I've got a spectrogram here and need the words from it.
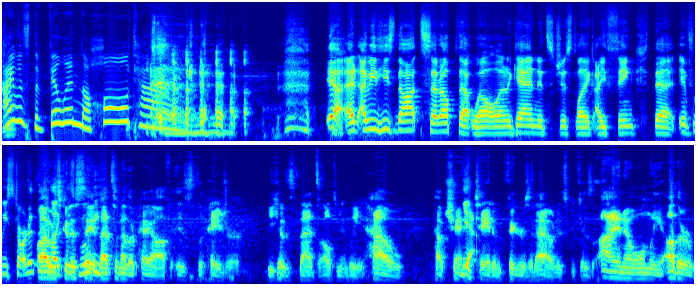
I was the villain the whole time. yeah, and I mean he's not set up that well, and again, it's just like I think that if we started, Well, I was like going to say movie, that's another payoff is the pager because that's ultimately how how Channing Yeah. Tatum figures it out is because I know only other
